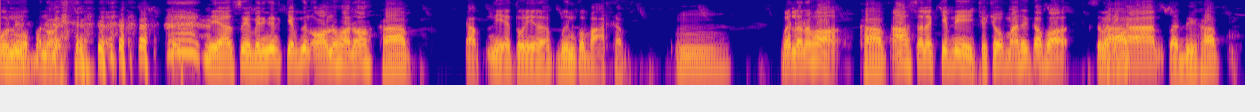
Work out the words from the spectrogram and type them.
บนงบบ่หน่อย เนี่ยซื้อเป็นเงินเก็บเงินออมนะพ่อเนาะครับ ครับเนี่ยตัวนี้นะครับหมื่นกว่าบาทครับ อืมเบิดแล้วนะพ่อครับ เอาสำหรับคลิปนี้โชคๆมาถึงกับพ่อสวัสดีครับ สวัสดีครับ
